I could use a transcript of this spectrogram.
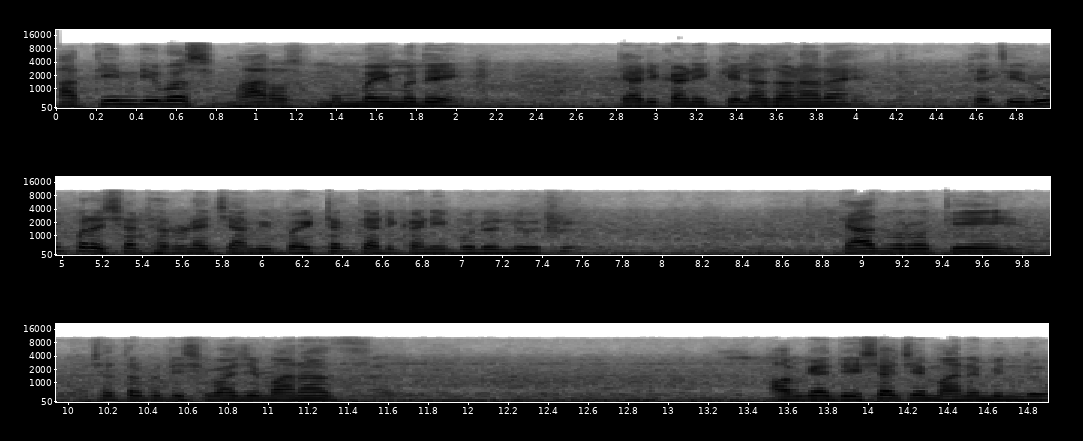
हा तीन दिवस महाराष्ट्र मुंबईमध्ये त्या ठिकाणी केला जाणार आहे. त्याची रूपरेषा ठरवण्याची आम्ही बैठक त्या ठिकाणी बोलवली होती. त्याचबरोबर ती छत्रपती शिवाजी महाराज अवघ्या देशाचे मानबिंदू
